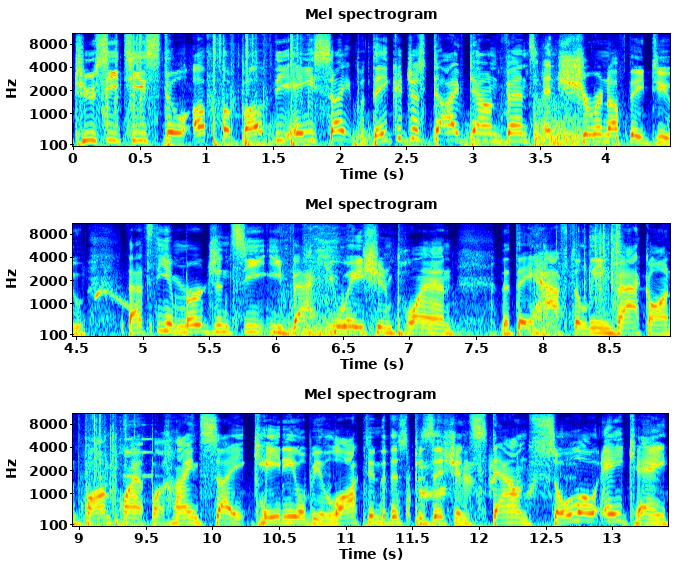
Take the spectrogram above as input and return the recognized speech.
Two CTs still up above the A site, but they could just dive down vents, and sure enough, they do. That's the emergency evacuation plan that they have to lean back on. Bomb plant behind site. KD will be locked into this position. Down solo AK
